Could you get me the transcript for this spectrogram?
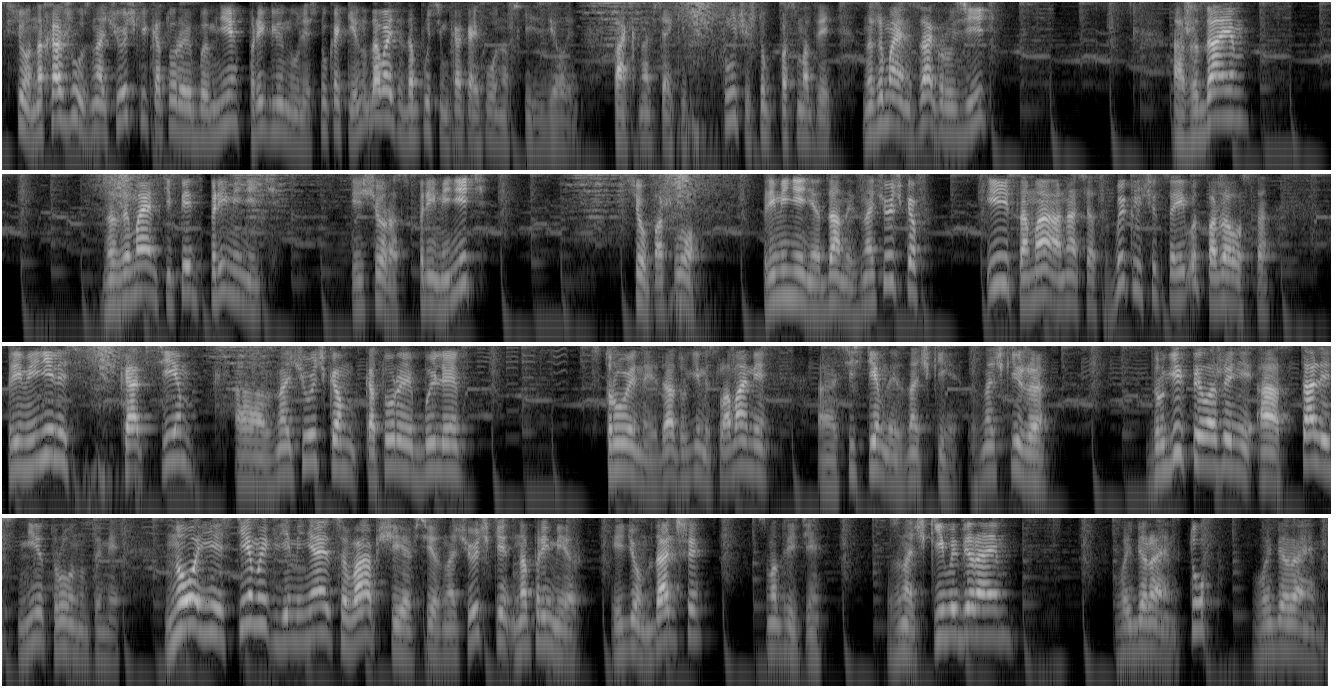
Все, нахожу значочки, которые бы мне приглянулись. Ну какие? Ну давайте, допустим, как айфоновские сделаем. Так, на всякий случай, чтобы посмотреть. Нажимаем загрузить. Ожидаем. Нажимаем теперь применить. Еще раз применить. Все, пошло применение данных значочков. И сама она сейчас выключится. И вот, пожалуйста, применились ко всем э, значочкам, которые были встроенные. Да, другими словами, э, системные значки. Значки же других приложений остались нетронутыми. Но есть темы, где меняются вообще все значочки. Например, идем дальше. Смотрите, значки выбираем. Выбираем топ, выбираем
